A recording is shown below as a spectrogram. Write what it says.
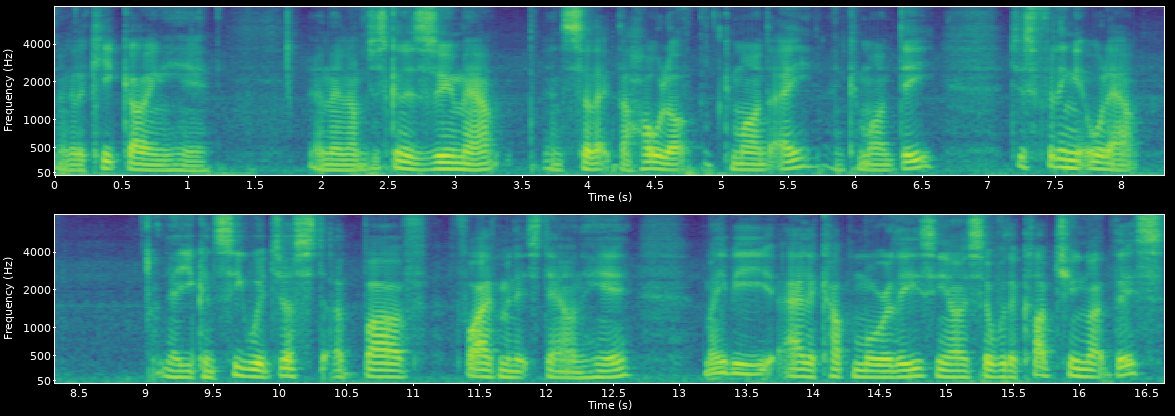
I'm going to keep going here. And then I'm just going to zoom out and select the whole lot. Command A and Command D. Just filling it all out. Now you can see we're just above five minutes down here. Maybe add a couple more of these, you know, so with a club tune like this,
